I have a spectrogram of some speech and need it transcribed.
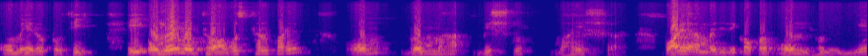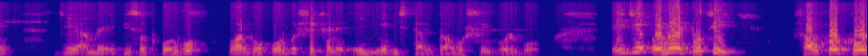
ওমেরও প্রতীক। এই ওমের মধ্যে অবস্থান করেন ওম ব্রহ্মা, বিষ্ণু, মহেশ্বর। পরে আমরা যদি কখনো ওম ধ্বনি নিয়ে যে আমরা এপিসোড করব, পর্ব করব, সেখানে এই নিয়ে বিস্তারিত অবশ্যই বলব। এই যে ওমের প্রতীক শঙ্কর খোল,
